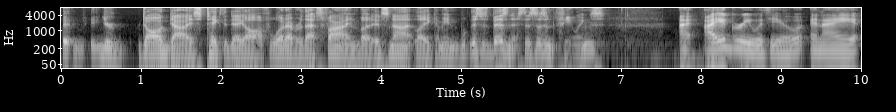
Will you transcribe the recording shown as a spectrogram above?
it- Your dog dies, take the day off, whatever, that's fine. But it's not like, I mean, this is business. This isn't feelings. I, I agree with you, and I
